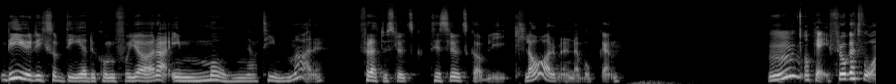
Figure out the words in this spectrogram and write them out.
det är ju liksom det du kommer få göra i många timmar för att du till slut ska bli klar med den där boken. Mm, Okej, okay. fråga två.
